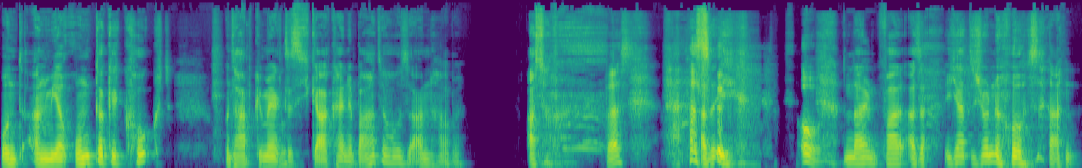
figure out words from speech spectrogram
und an mir runtergeguckt und habe gemerkt, dass ich gar keine Badehose anhabe. Also, was? was? Also ich, oh, nein, also ich hatte schon eine Hose an.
